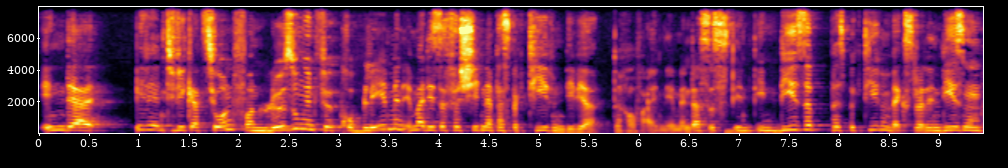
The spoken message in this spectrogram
in der Identifikation von Lösungen für Probleme immer diese verschiedenen Perspektiven, die wir darauf einnehmen. Das ist in, in diese Perspektivenwechsel oder in diesen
